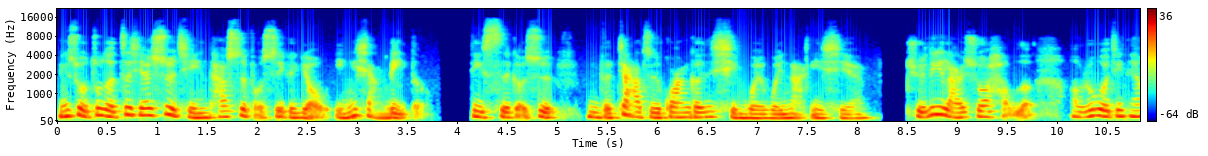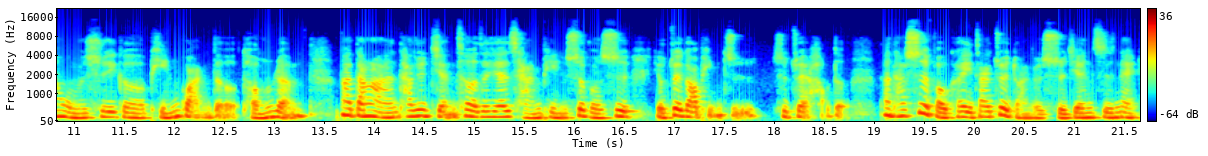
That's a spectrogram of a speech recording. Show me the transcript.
你所做的这些事情，它是否是一个有影响力的？第四个是你的价值观跟行为为哪一些。举例来说好了，哦，如果今天我们是一个品管的同仁，那当然他去检测这些产品是否是有最高品质是最好的，那他是否可以在最短的时间之内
